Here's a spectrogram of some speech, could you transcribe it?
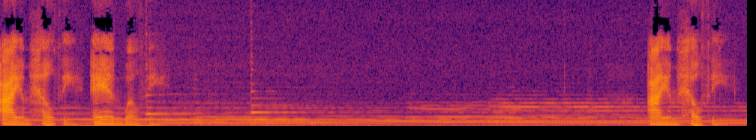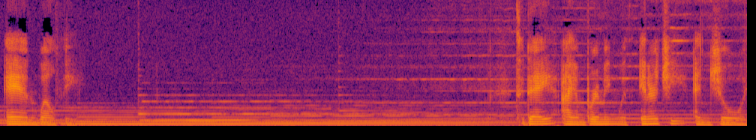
I am healthy and wealthy. I am healthy and wealthy. Today I am brimming with energy and joy.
